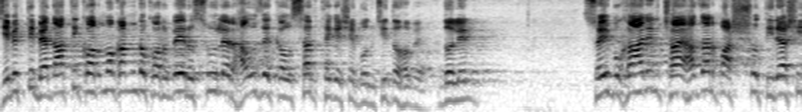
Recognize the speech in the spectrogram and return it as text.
যে ব্যক্তি বেদাতি কর্মকাণ্ড করবে, রসুলের হাউজে কৌসার থেকে সে বঞ্চিত হবে। দলিল সই বুখারির ছয় হাজার পাঁচশো তিরাশি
